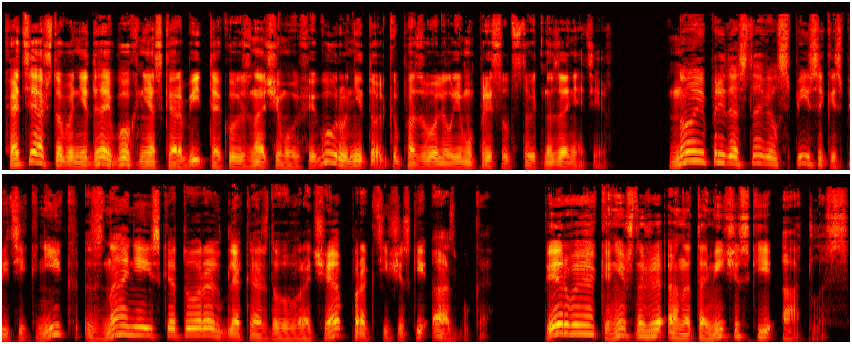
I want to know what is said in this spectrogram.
Хотя, чтобы, не дай бог, не оскорбить такую значимую фигуру, не только позволил ему присутствовать на занятиях, но и предоставил список из пяти книг, знания из которых для каждого врача практически азбука. Первое, конечно же, анатомический атлас.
